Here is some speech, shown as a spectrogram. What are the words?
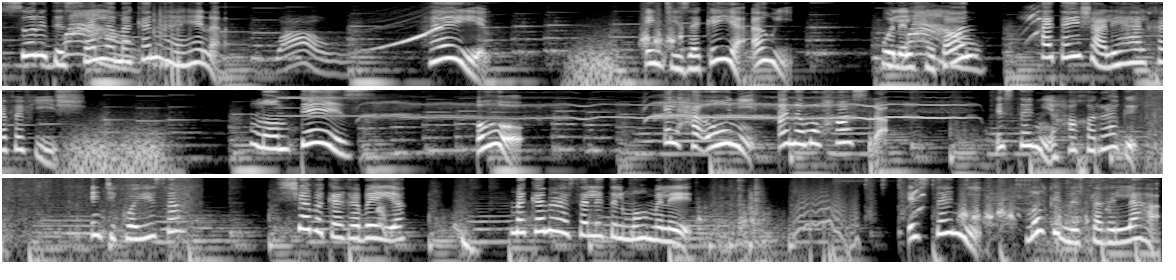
صورة السلة مكانها هنا. هايل. انتي ذكية قوي. وللحيطان هتعيش عليها الخفافيش. ممتاز. أوه. الحقوني أنا محاصرة. استني هخرجك انتي كويسة؟ شبكة غبية. مكانها سلة المهملات. استني ممكن نستغلها.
